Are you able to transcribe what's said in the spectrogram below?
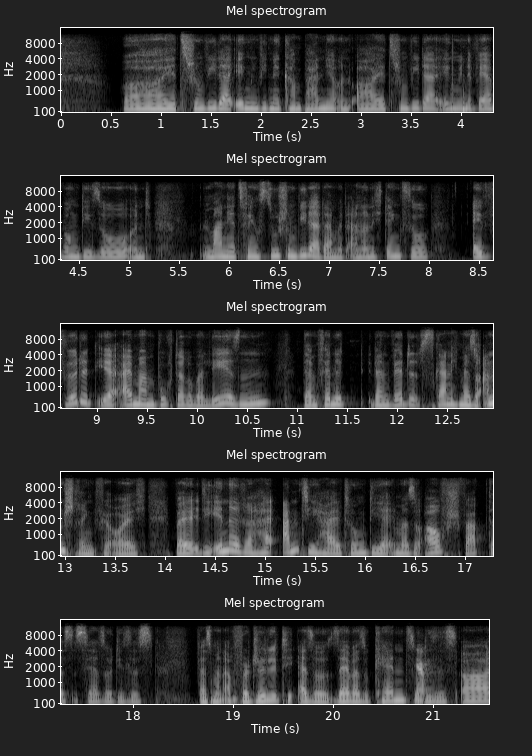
oh, jetzt schon wieder irgendwie eine Kampagne und oh, jetzt schon wieder irgendwie eine Werbung, die so und Mann, jetzt fängst du schon wieder damit an. Und ich denke so, ey, würdet ihr einmal ein Buch darüber lesen, dann findet, dann wird es gar nicht mehr so anstrengend für euch. Weil die innere Anti-Haltung, die ja immer so aufschwappt, das ist ja so dieses, was man auch Fragility, also selber so kennt, so ja. dieses, oh,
